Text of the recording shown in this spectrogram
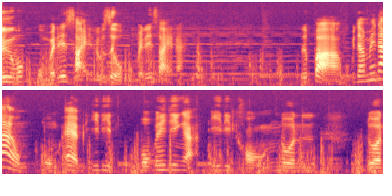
ลืมว่าผมไม่ได้ใส่รู้สึกว่าผมไม่ได้ใส่นะ หรือเปล่า ผมจำไม่ได้ ผมผมแอบอีดิทผมจริงๆอะอีดิทของโดนโดน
